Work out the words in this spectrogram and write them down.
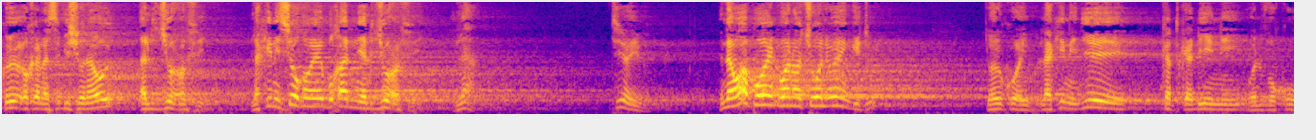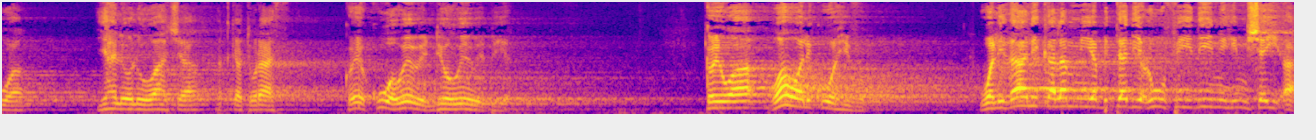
Kwa hiyo akanasibishwa na huyo al-Ju'fi lakini sio kama Bukhari ni al-Ju'fi la. Sio hivyo. Na wapo wanachuoni wengi tu. Ndio hivyo. Lakini je katika dini walivyokuwa yale walioacha katika turathi? Kwa hiyo kuwa wewe ndio wewe pia kwa hiyo wao walikuwa hivyo. Walidhalika lam yabtadi'u fi dinihim shay'a.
